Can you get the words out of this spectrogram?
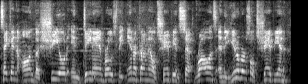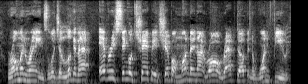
taking on The Shield in Dean Ambrose, the Intercontinental Champion Seth Rollins, and the Universal Champion Roman Reigns. Would you look at that? Every single championship on Monday Night Raw wrapped up into one feud.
